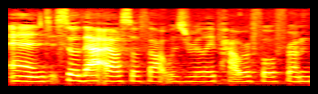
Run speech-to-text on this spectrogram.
And so that I also thought was really powerful from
